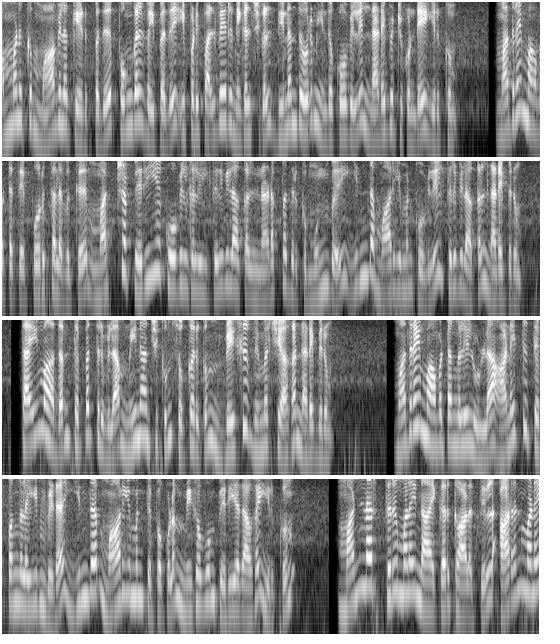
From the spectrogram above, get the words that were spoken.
அம்மனுக்கு மாவிளக்கு எடுப்பது பொங்கல் வைப்பது இப்படி பல்வேறு நிகழ்ச்சிகள் தினந்தோறும் இந்த கோவிலில் நடைபெற்று கொண்டே இருக்கும். மதுரை மாவட்டத்தை பொறுத்தளவுக்கு மற்ற பெரிய கோவில்களில் திருவிழாக்கள் நடப்பதற்கு முன்பு இந்த மாரியம்மன் கோவிலில் திருவிழாக்கள் நடைபெறும். தை மாதம் தெப்பத்திருவிழா மீனாட்சிக்கும் சொக்கருக்கும் வெகு விமர்சையாக நடைபெறும். மதுரை மாவட்டங்களில் உள்ள அனைத்து தெப்பங்களையும் விட இந்த மாரியம்மன் தெப்பக்குளம் மிகவும் பெரியதாக இருக்கும். மன்னர் திருமலை நாயக்கர் காலத்தில் அரண்மனை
